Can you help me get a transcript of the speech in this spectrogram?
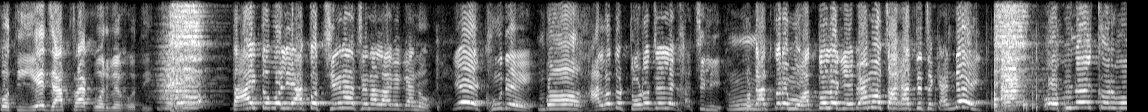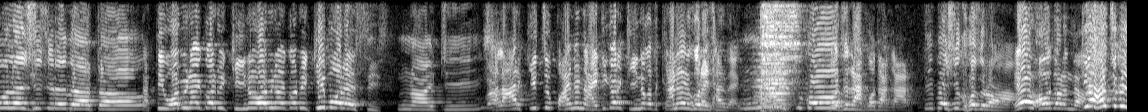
ক্ষতি এ যাত্রা করবে ক্ষতি। তাই তো বলি এত চেনা চেনা লাগে কেন? এ খুদে ভালো তো টোটো চাইলে খাচ্ছিলি। হঠাৎ করে মদ্য লোক এবামও চাকাত দিচ্ছে কেন অভিনয় করব বলে এসেছি রে বেটা। তুই অভিনয় করবি কি না অভিনয় করবি কি বলে এসছিস? নাইটি। শালা আর কিছু পায় না নাইটি করে কি না করে কানের গোলায় ছাড়বে। খোঁজরা কোথাকার তুই বেশি খোঁজরা। এ ভবতরণ দা কি কি?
